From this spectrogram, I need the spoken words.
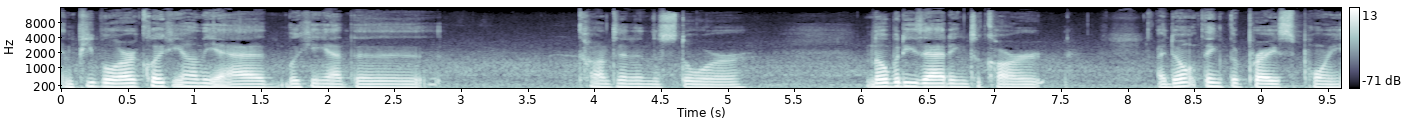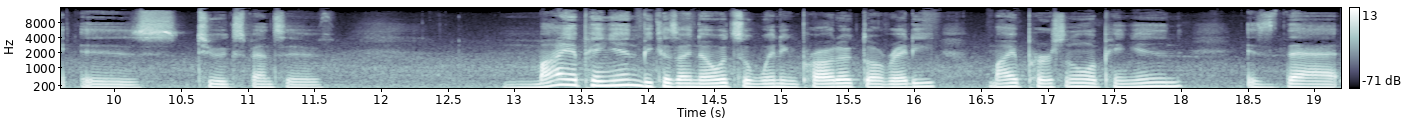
and people are clicking on the ad, looking at the content in the store. Nobody's adding to cart. I don't think the price point is too expensive. My opinion, because I know it's a winning product already, my personal opinion is that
